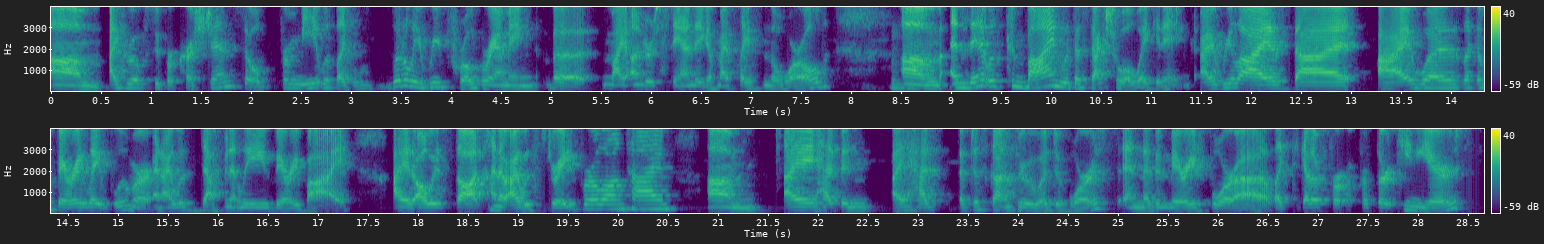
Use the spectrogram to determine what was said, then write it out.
Um, I grew up super Christian, so for me, it was like literally reprogramming the my understanding of my place in the world. Mm-hmm. Um, and then it was combined with a sexual awakening. I realized that I was like a very late bloomer and I was definitely very bi. I had always thought kind of I was straight for a long time. Um, I had been, I had, I've just gotten through a divorce and I've been married for uh, like together for, for 13 years.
